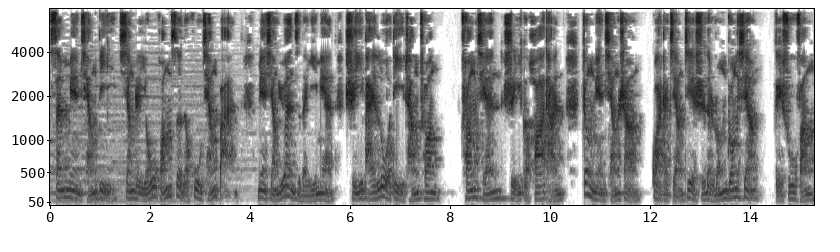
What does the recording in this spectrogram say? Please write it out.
三面墙壁镶着油黄色的护墙板，面向院子的一面是一排落地长窗，窗前是一个花坛，正面墙上挂着蒋介石的戎装像。给书房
